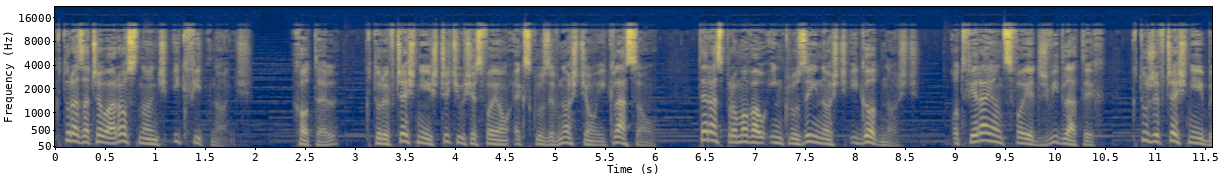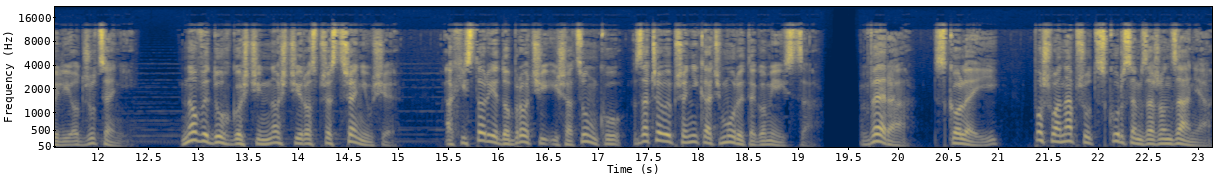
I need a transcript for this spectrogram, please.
która zaczęła rosnąć i kwitnąć. Hotel, który wcześniej szczycił się swoją ekskluzywnością i klasą, teraz promował inkluzyjność i godność, otwierając swoje drzwi dla tych, którzy wcześniej byli odrzuceni. Nowy duch gościnności rozprzestrzenił się, a historie dobroci i szacunku zaczęły przenikać mury tego miejsca. Vera, z kolei, poszła naprzód z kursem zarządzania,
